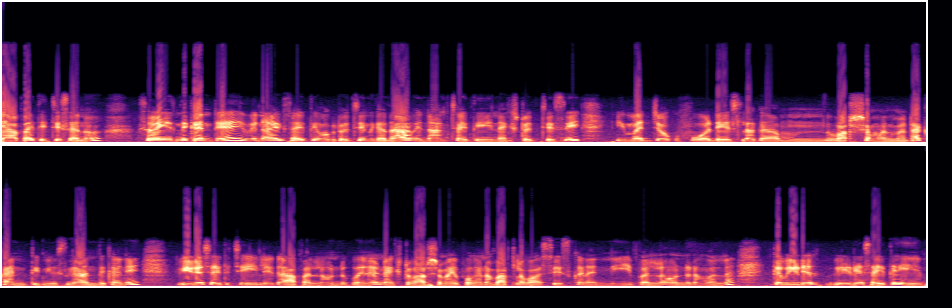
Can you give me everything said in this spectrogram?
గ్యాప్ అయితే ఇచ్చేసాను. సో ఎందుకంటే వినాయక చవితి ఒకటి వచ్చింది కదా వినాయక చవితి నెక్స్ట్ వచ్చేసి ఈ మధ్య ఒక ఫోర్ డేస్ లాగా వర్షం అనమాట కంటిన్యూస్గా అందుకని వీడియోస్ అయితే చేయలేదు. ఆ పనిలో ఉండిపోయినా. నెక్స్ట్ వర్షం అయిపోగానే బట్టలు వాష్ చేసుకొని అన్ని ఈ పనిలో ఉండడం వల్ల ఇంకా వీడియో వీడియోస్ అయితే ఏం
